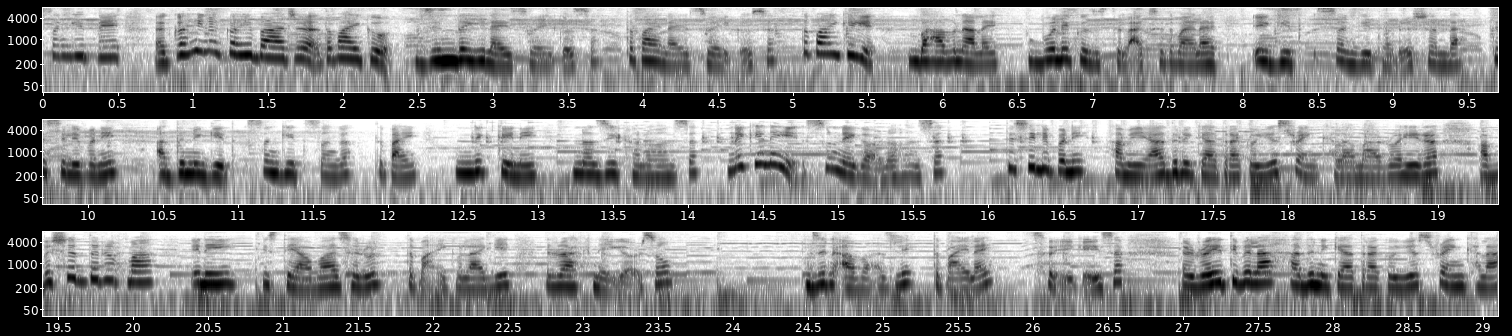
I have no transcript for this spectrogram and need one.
सङ्गीतले कहीँ न कहीँबाट तपाईँको जिन्दगीलाई छोएको छ तपाईँलाई छोएको छ तपाईँकै भावनालाई बोलेको जस्तो लाग्छ तपाईँलाई यी गीत सङ्गीतहरू सुन्दा। त्यसैले पनि आधुनिक गीत सङ्गीतसँग तपाईँ निकै नै नजिक हुनुहुन्छ निकै नै सुन्ने गर्नुहुन्छ। त्यसैले पनि हामी आधुनिक यात्राको यो श्रृङ्खलामा रहेर विशुद्ध रूपमा यिनै यस्तै आवाजहरू तपाईँको लागि राख्ने गर्छौँ। जुन आवाजले तपाईँलाई छोएकै छ। र यति बेला आधुनिक यात्राको यो श्रृङ्खला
